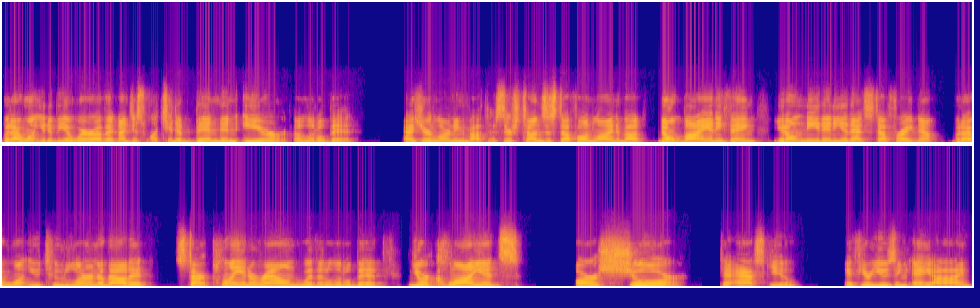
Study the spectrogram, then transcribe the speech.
but I want you to be aware of it. And I just want you to bend an ear a little bit as you're learning about this. There's tons of stuff online about don't buy anything. You don't need any of that stuff right now, but I want you to learn about it. Start playing around with it a little bit. Your clients are sure to ask you if you're using AI.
